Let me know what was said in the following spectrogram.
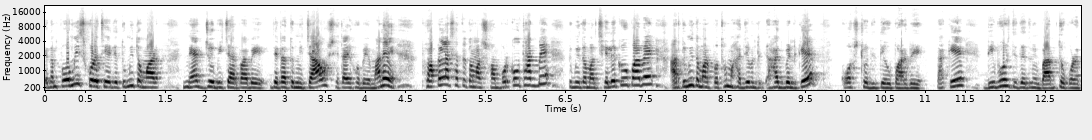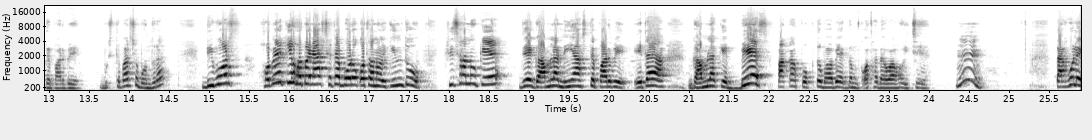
একদম প্রমিস করেছে যে তুমি তোমার ন্যায্য বিচার পাবে, যেটা তুমি চাও সেটাই হবে। মানে ফকলার সাথে তোমার সম্পর্কও থাকবে, তুমি তোমার ছেলেকেও পাবে আর তুমি তোমার প্রথম হাজবেন্ড হাজবেন্ডকে কষ্ট দিতেও পারবে। তাকে ডিভোর্স দিতে তুমি বাধ্য করাতে পারবে। বুঝতে পারছ বন্ধুরা? ডিভোর্স হবে কি হবে না সেটা বড় কথা নয়, কিন্তু কৃষাণুকে যে গামলা নিয়ে আসতে পারবে, এটা গামলাকে বেশ পাকাপোক্তভাবে একদম কথা দেওয়া হয়েছে। হুম? তাহলে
